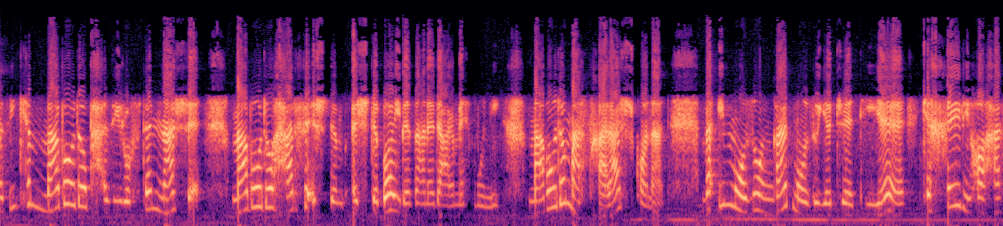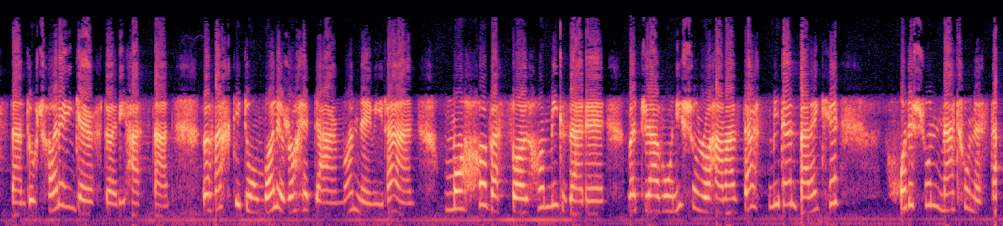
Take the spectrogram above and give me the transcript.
از اینکه مبادا پذیرفته نشه. مبادا حرف اشتباهی بزنه در مهمونی مبادا مسخرش کنن. و این موضوع انقدر موضوع جدیه که خیلی ها هستن دچار این گرفتاری هستن و وقتی دنبال راه درمان نمیرن ماها و سالها میگذره و جوانیشون رو هم از دست میدن برای اینکه خودشون نتونستن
